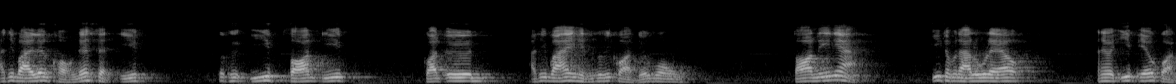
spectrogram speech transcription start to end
อธิบายเรื่องของ nested if ก็คือ if ซ้อน if ก่อนอื่น อธิบายให้เห็นตรงนี้ก่อนเดี๋ยวงง ตอนนี้เนี่ย if ธรรมดารู้แล้วอธิบาย if else ก่อน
